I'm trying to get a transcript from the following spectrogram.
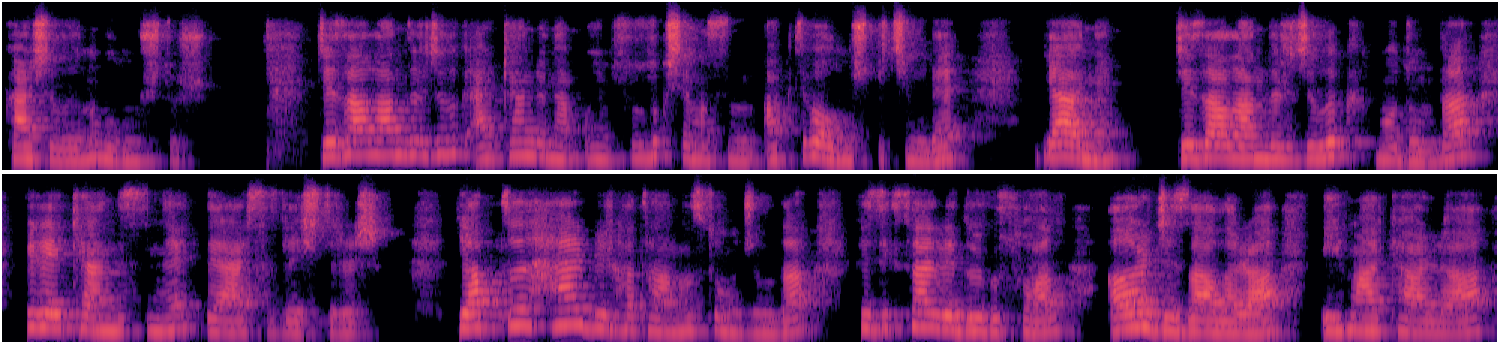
karşılığını bulmuştur. Cezalandırıcılık erken dönem uyumsuzluk şemasının aktif olmuş biçimde yani cezalandırıcılık modunda birey kendisini değersizleştirir. Yaptığı her bir hatanın sonucunda fiziksel ve duygusal ağır cezalara, ihmalkarlığa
